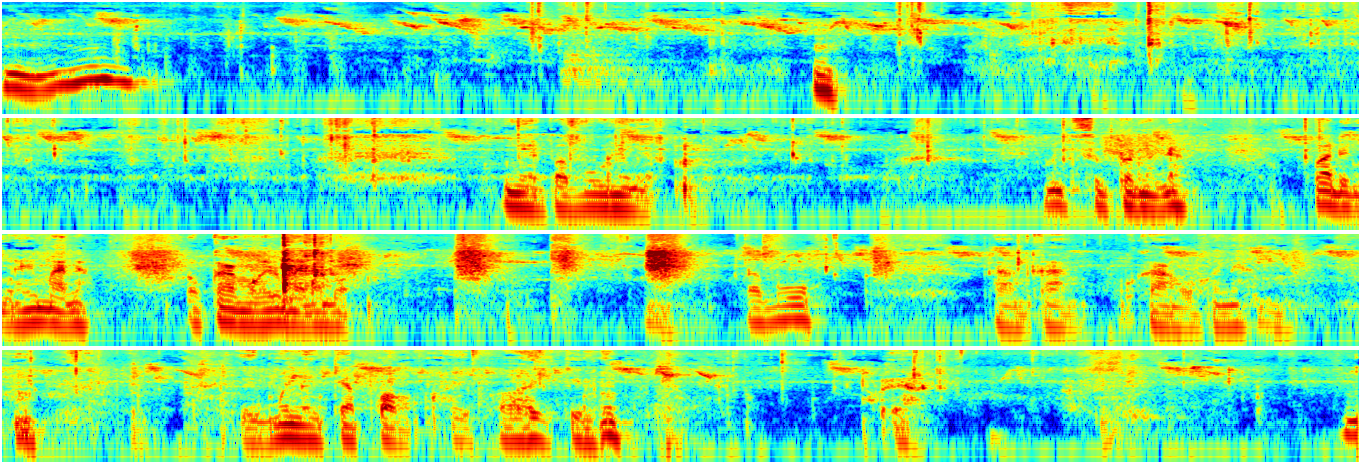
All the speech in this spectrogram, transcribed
อืมเนี่ยปลาบูนี่ มันสุดตัวนั้นนะว่าดึงให้มันนะเอากลางไว้แล้วมันนะบอกตะบูกลางกลางเอากลางออกให้นะอืมอีกมือหนึ่งจับกล่องให้พอให้กินเอาไปอะอื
